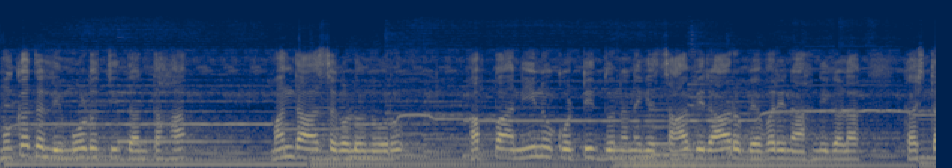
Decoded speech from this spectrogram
ಮುಖದಲ್ಲಿ ಮೂಡುತ್ತಿದ್ದಂತಹ ಮಂದಹಾಸಗಳು ನೂರು. ಅಪ್ಪ, ನೀನು ಕೊಟ್ಟಿದ್ದು ನನಗೆ ಸಾವಿರಾರು ಬೆವರಿನ ಹನಿಗಳ ಕಷ್ಟ,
